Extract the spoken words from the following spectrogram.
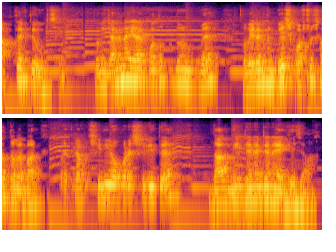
আঁকতে আঁকতে উঠছে। তো আমি জানি না এরা কত দূর উঠবে, তবে এটা কিন্তু বেশ কষ্টসাধ্য ব্যাপার। এরকম সিঁড়ির ওপরে সিঁড়িতে দাগ দিয়ে টেনে টেনে এগিয়ে যাওয়া।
